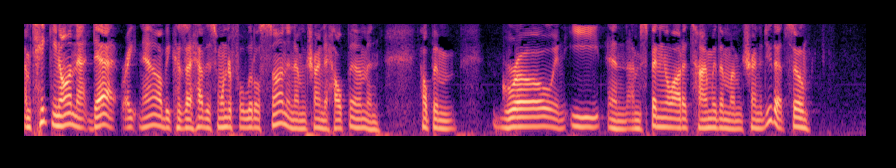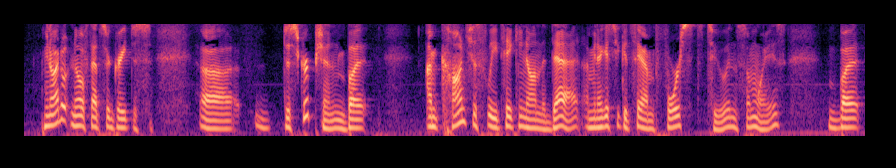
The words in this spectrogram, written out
I'm taking on that debt right now because I have this wonderful little son and I'm trying to help him and help him grow and eat and I'm spending a lot of time with them I'm trying to do that. So, you know, I don't know if that's a great dis- uh, description, but I'm consciously taking on the debt. I mean, I guess you could say I'm forced to in some ways, but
